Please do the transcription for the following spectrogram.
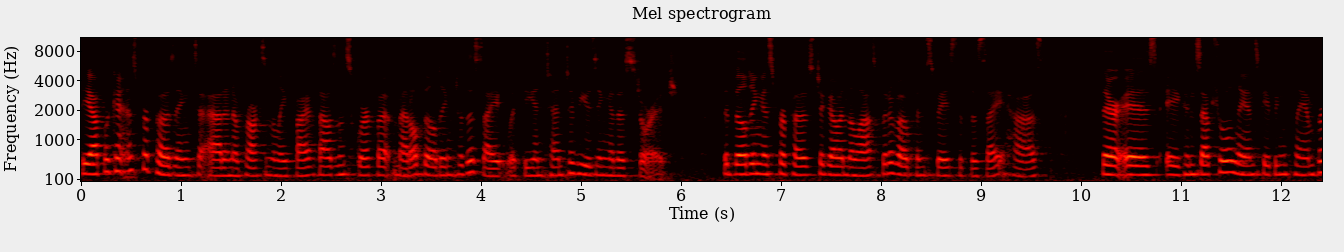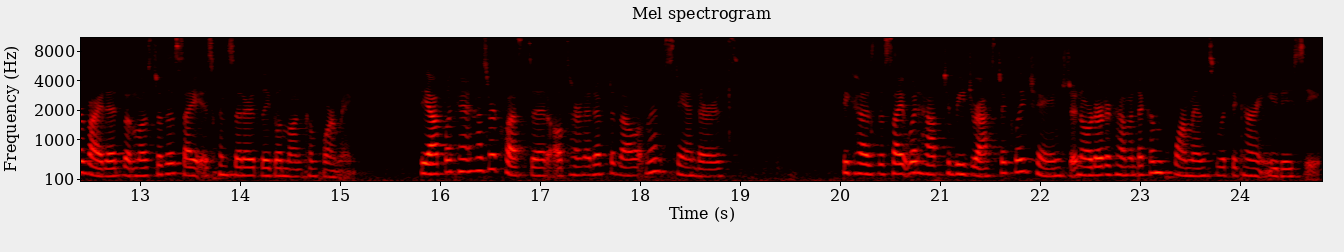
The applicant is proposing to add an approximately five thousand square foot metal building to the site with the intent of using it as storage. The building is proposed to go in the last bit of open space that the site has. There is a conceptual landscaping plan provided, but most of the site is considered legal nonconforming. The applicant has requested alternative development standards because the site would have to be drastically changed in order to come into conformance with the current UDC.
